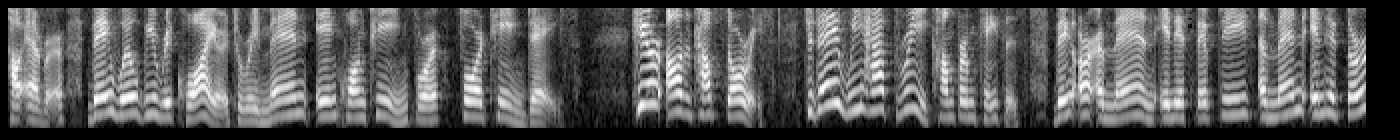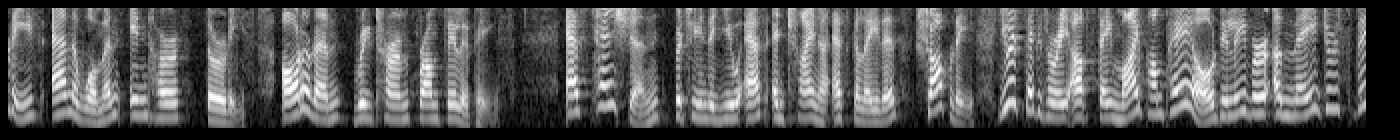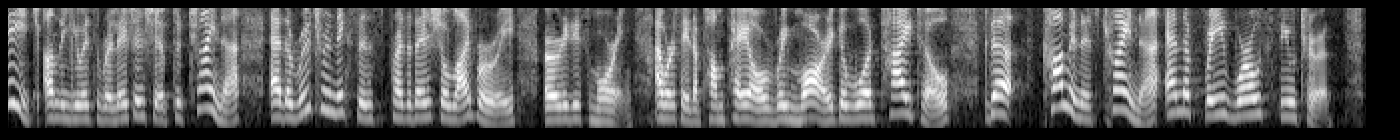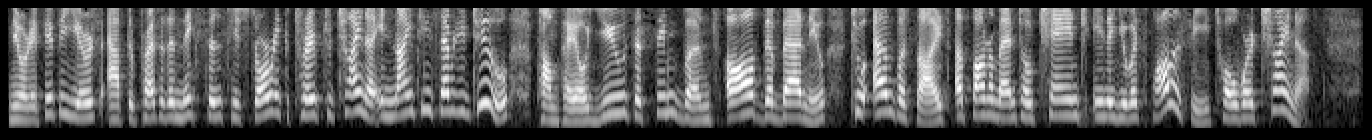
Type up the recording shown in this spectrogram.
However, they will be required to remain in quarantine for 14 days. Here are the top stories. Today, we have three confirmed cases. They are a man in his 50s, a man in his 30s, and a woman in her 30s. All of them returned from Philippines. As tension between the U.S. and China escalated sharply, U.S. Secretary of State Mike Pompeo delivered a major speech on the U.S. relationship to China at the Richard Nixon's Presidential Library early this morning. I would say the Pompeo remark was title The Communist China and the Free World's Future. Nearly 50 years after President Nixon's historic trip to China in 1972, Pompeo used the symbols of the venue to emphasize a fundamental change in the U.S. policy toward China.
